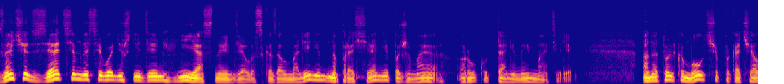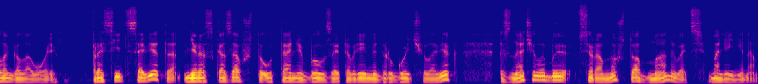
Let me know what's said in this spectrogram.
Значит, зятем на сегодняшний день неясное дело, сказал Малинин на прощание, пожимая руку Таниной матери. Она только молча покачала головой. Просить совета, не рассказав, что у Тани был за это время другой человек, значило бы все равно, что обманывать Малинина.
